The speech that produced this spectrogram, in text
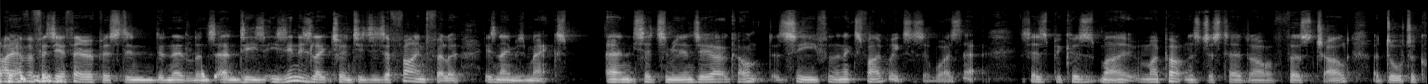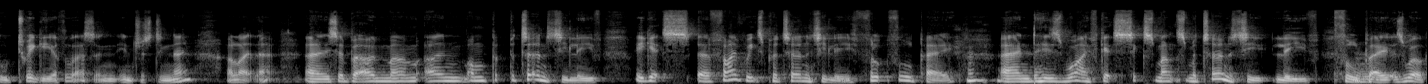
I, have a physiotherapist in the Netherlands, and he's he's in his late twenties. He's a fine fellow. His name is Max, and he said to me, Lindsay, I can't see for the next five weeks. I said, Why is that? Says because my my partner's just had our first child, a daughter called Twiggy. I thought that's an interesting name. I like that. And he said, but I'm um, I'm on paternity leave. He gets uh, five weeks paternity leave, full, full pay, and his wife gets six months maternity leave, full mm. pay as well.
